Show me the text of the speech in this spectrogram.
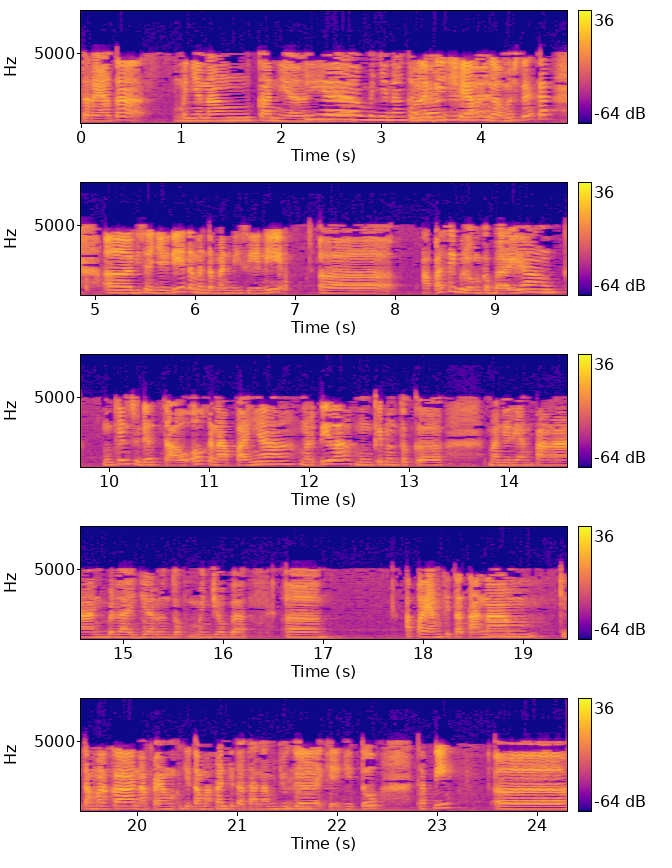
ternyata menyenangkan ya. Iya, ya. menyenangkan Boleh banget. di-share nggak? Maksudnya kan eh, bisa jadi teman-teman di sini eh, apa sih belum kebayang. Mungkin sudah tahu oh kenapanya. Ngerti lah mungkin untuk ke mandirian pangan belajar untuk mencoba eh, apa yang kita tanam kita makan apa yang kita makan kita tanam juga kayak gitu. Tapi eh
